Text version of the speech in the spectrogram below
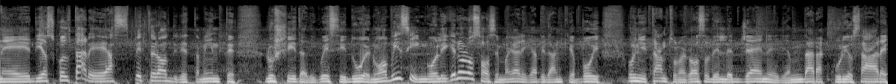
eh, di ascoltare e aspetterò direttamente l'uscita di questi due nuovi singoli che non lo so se magari capita anche a voi ogni tanto una cosa del genere di andare a curiosare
